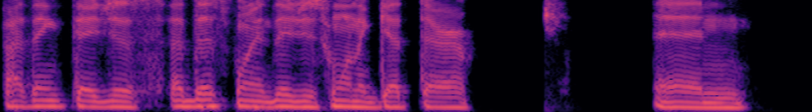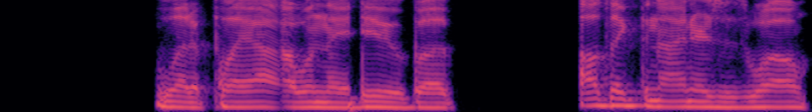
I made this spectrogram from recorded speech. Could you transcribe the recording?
I think they just at this point they just want to get there and let it play out when they do. But I'll take the Niners as well.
